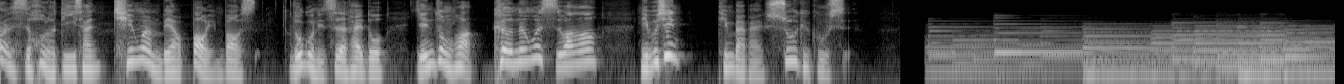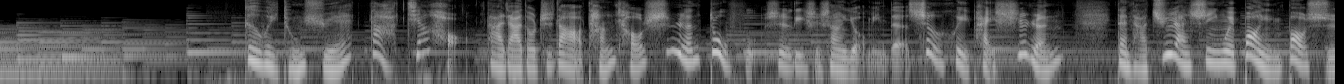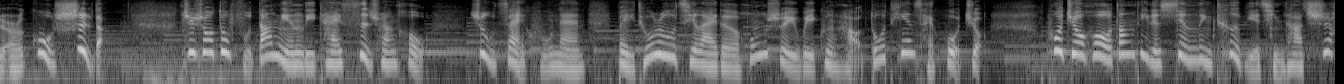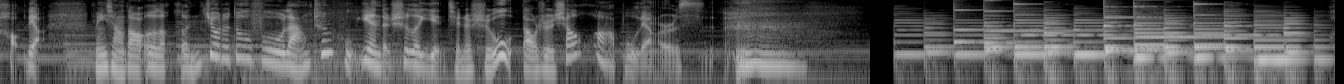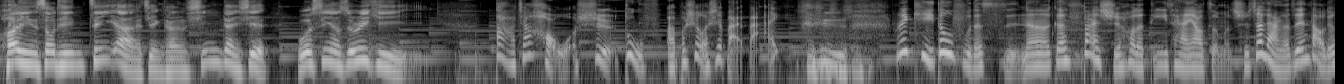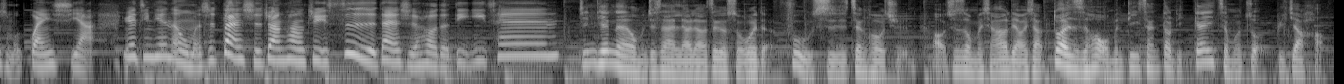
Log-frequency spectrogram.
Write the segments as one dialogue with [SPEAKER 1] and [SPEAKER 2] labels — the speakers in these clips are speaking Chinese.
[SPEAKER 1] 断食后的第一餐千万不要暴饮暴食，如果你吃的太多，严重的话可能会死亡哦。你不信？听白白说个故事。
[SPEAKER 2] 各位同学，大家好！大家都知道，唐朝诗人杜甫是历史上有名的社会派诗人，但他居然是因为暴饮暴食而过世的。据说杜甫当年离开四川后，住在湖南，被突如其来的洪水围困好多天才获救。获救后，当地的县令特别请他吃好料，没想到饿了很久的杜甫狼吞虎咽的吃了眼前的食物，导致消化不良而死。
[SPEAKER 1] 欢迎收听 JR 健康新干线，我是营养师 Ricky。
[SPEAKER 2] 大家好，我是杜甫啊，不是，我是白白。Ricky，杜甫的死呢，跟断食后的第一餐要怎么吃，这两个之间到底有什么关系啊？因为今天呢，我们是断食状况剧四，断食后的第一餐。
[SPEAKER 1] 今天呢，我们就是来聊聊这个所谓的复食症候群。哦，就是我们想要聊一下断食后我们第一餐到底该怎么做比较好。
